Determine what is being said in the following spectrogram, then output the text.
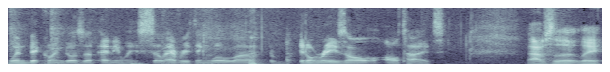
when Bitcoin goes up anyways. So everything will uh, it'll raise all all tides. Absolutely.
